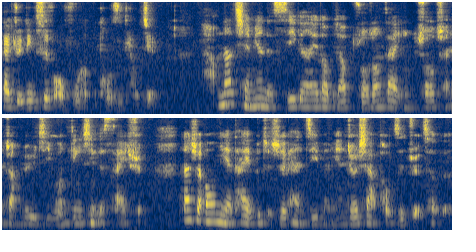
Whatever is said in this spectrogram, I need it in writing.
再决定是否符合投资条件。好，那前面的 C 跟 A 都比较着重在营收成长率及稳定性的筛选，但是欧尼尔他也不只是看基本面就下投资决策的，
